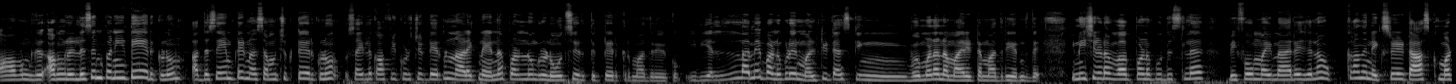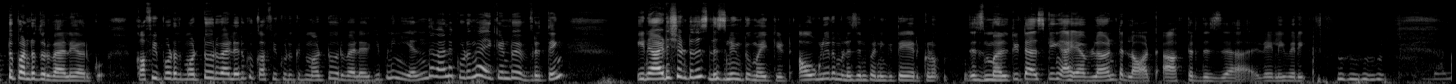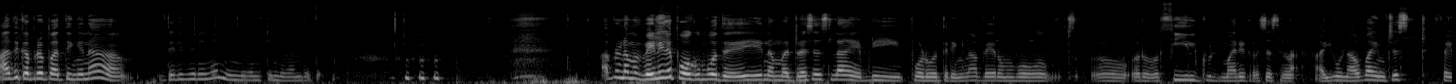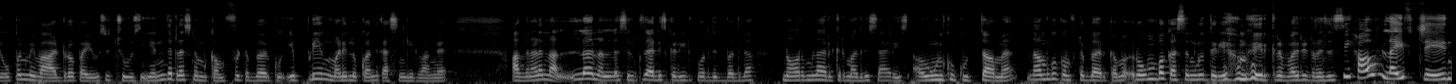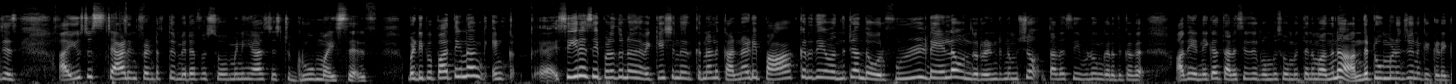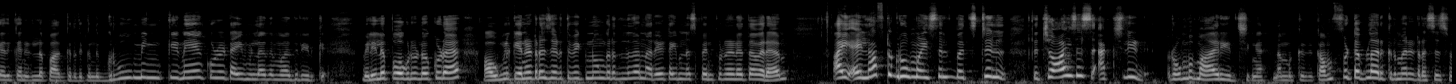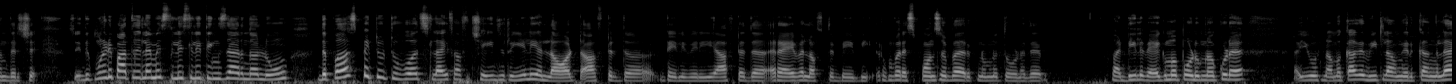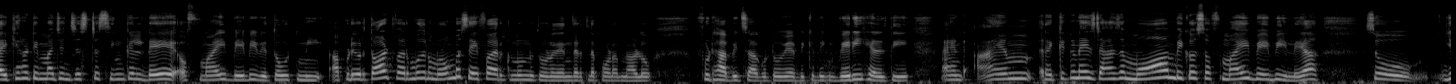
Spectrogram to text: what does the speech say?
அவங்க அவங்கள லிசன் பண்ணிகிட்டே இருக்கணும். அட் த சேம் டைம் நான் சமைச்சுக்கிட்டே இருக்கணும். சைடில் காஃபி குடிச்சிக்கிட்டே இருக்கணும். நாளைக்கு நான் என்ன பண்ணணுங்கிற நோட்ஸ் எடுத்துக்கிட்டே இருக்கிற மாதிரி இருக்கும். இது எல்லாமே பண்ணக்கூடிய ஒரு மல்டி டாஸ்கிங் விமனாக நான் மாறிட்ட மாதிரி இருந்தது. இனிஷியலாக நான் ஒர்க் பண்ண புதுசில் பிஃபோர் மை மேரேஜ் எல்லாம் உட்காந்து நெக்ஸ்ட் டே டாஸ்க் மட்டும் பண்ணுறது ஒரு வேலையாக இருக்கும். காஃபி போடுறது மட்டும் ஒரு வேலை இருக்கும். காஃபி கொடுக்குறது மட்டும் ஒரு வேலை இருக்குது இப்போ நீங்கள் எந்த வேலை கொடுங்க I can do everything in addition to this listening to my kid அவங்களையும் நம்ம லிசன் பண்ணிக்கிட்டே இருக்கணும். This multitasking I have learnt lot after this delivery அதுக்கப்புறம் பார்த்தீங்கன்னா டெலிவரினா நீங்கள் வந்துட்டு இங்கே வந்தது. அப்புறம் நம்ம வெளியில் போகும்போது நம்ம ட்ரெஸ்ஸஸ்லாம் எப்படி போடுவோம் தெரியுங்களா? அப்படியே ரொம்ப ஒரு ஒரு ஃபீல் குட் மாதிரி ட்ரெஸ்ஸஸ் எல்லாம். ஐயோ now I'm just I open my wardrobe I use choose எந்த ட்ரெஸ் நம்ம கம்ஃபர்டபுளாக இருக்கும். எப்படி அவங்க மடியில் உட்காந்து கசங்கிடுவாங்க. அதனால் நல்ல நல்ல சில்க் சாரீஸ் கட்டிட்டு போகிறதுக்கு பதிலாக நார்மலாக இருக்கிற மாதிரி சாரீஸ் அவங்களுக்கும் குத்தாமல் நமக்கும் கம்ஃபர்டபுளாக இருக்காமல் ரொம்ப கசங்களும் தெரியாமல் இருக்கிற மாதிரி dresses see how life changes I used to stand in front of the mirror for so many hours just groom myself but இப்போ பார்த்தீங்கன்னா என் சீரியஸ் இப்போ வந்து நான் வெக்கேஷன் இருக்கிறனால கண்ணாடி பார்க்குறதே வந்துட்டு அந்த ஒரு ஃபுல் டேயில் ஒரு ரெண்டு நிமிஷம் தலை சீவணுங்கிறதுக்காக. அது என்றைக்காவது தலை சீவுறது ரொம்ப சோம்பேத்தனமாக இருந்ததுன்னா அந்த டூ மினிட்ஸும் எனக்கு கிடைக்காது கண்ணில் பார்க்குறதுக்கு அந்த க்ரூமிங்க்குனே கூட டைம் இல்லாத மாதிரி இருக்குது வெளியில் போகணுன்னா கூட அவங்களுக்கு என்ன ட்ரெஸ் எடுத்து வைக்கணும்? பண்ணணுங்கிறதுல தான் நிறைய டைம் நான் ஸ்பெண்ட் பண்ணனே தவிர I I love to groom myself but still the choices actually ரொம்ப மாறிடுச்சுங்க. நமக்கு கம்ஃபர்டபுளாக இருக்கிற மாதிரி ட்ரெஸ்ஸஸ் வந்துருச்சு. ஸோ இதுக்கு முன்னாடி பார்த்தது எல்லாமே சிலி சிலி திங்ஸாக இருந்தாலும் the perspective towards life of change really a lot after the delivery after the arrival of the baby ரொம்ப ரெஸ்பான்சிபிளாக இருக்கணும்னு தோணுது. வண்டியில் வேகமாக போகணும்னா கூட ஐயோ நமக்காக வீட்டில் அவங்க இருக்காங்களே I cannot imagine just a single day of my baby without me அப்படி ஒரு தாட் வரும்போது நம்ம ரொம்ப சேஃபாக இருக்கணும்னு தோணுது. எந்த இடத்துல போனோம்னாலும் ஃபுட் ஹேபிட்ஸ் ஆகட்டும் we are becoming very healthy and I am recognised as a mom because of my baby இல்லையா? ஸோ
